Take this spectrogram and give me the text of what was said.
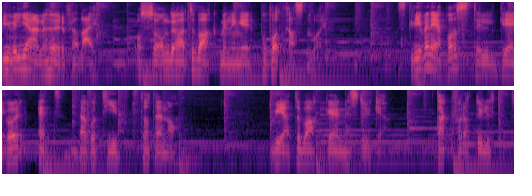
Vi vil gjerne høre fra deg, også om du har tilbakemeldinger på podkasten vår. Skriv en e-post til gregor1dagotid.no. Vi er tilbake neste uke. Takk for at du lyttet.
